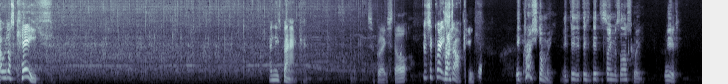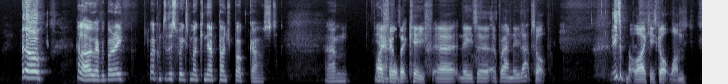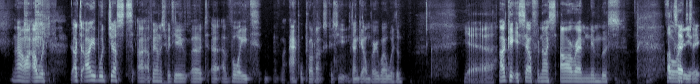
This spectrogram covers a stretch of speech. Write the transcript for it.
Oh, we lost Keith. And he's back. It's a great start. It's a great Crash- start, Keith. It crashed on me. It did. It did, it did the same as last week. Weird. Hello. Hello, everybody. Welcome to this week's Monkey Nut Punch podcast. Um, I feel that Keith uh, needs a, a brand new laptop. He's a, Not like he's got one. No, I, I would. I, I would just. Uh, I'll be honest with you, uh, uh, avoid Apple products because you, you don't get on very well with them. Yeah. I'll get yourself a nice RM Nimbus. I'll tell you,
